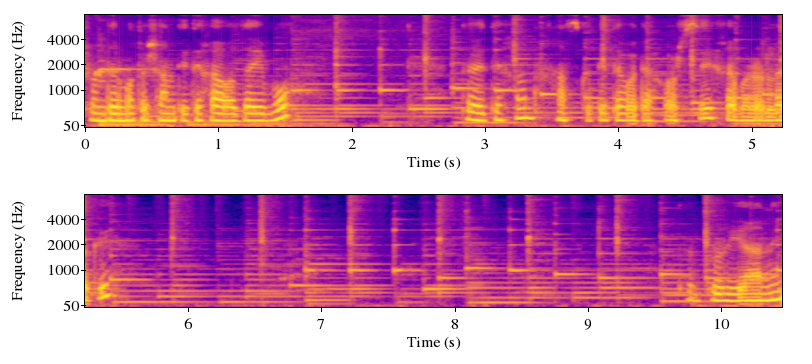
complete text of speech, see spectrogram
সুন্দর মতো শান্তিতে খাওয়া যাইব। তো দেখুন, আজকে কিতাব অর্ডার করছি খাবারের লাগে। বিরিয়ানি।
